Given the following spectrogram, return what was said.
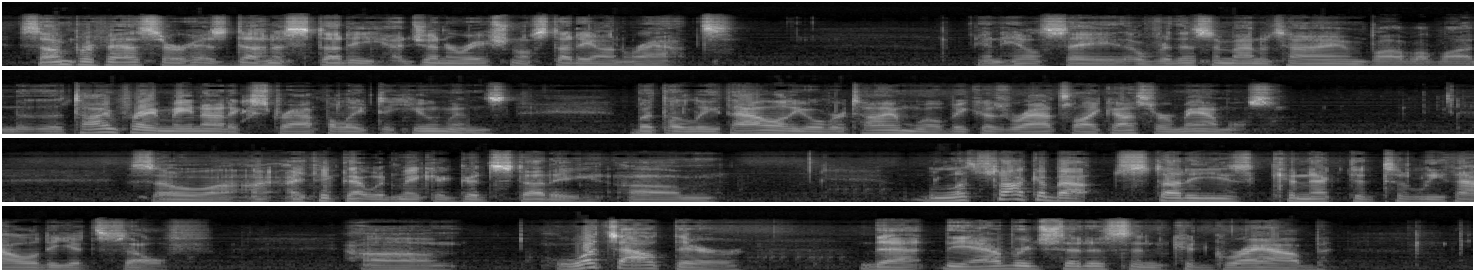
some professor has done a study, a generational study on rats. And he'll say over this amount of time, blah blah blah. The time frame may not extrapolate to humans, but the lethality over time will because rats like us are mammals. So uh, I, I, think that would make a good study. Um, let's talk about studies connected to lethality itself. Um, what's out there that the average citizen could grab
